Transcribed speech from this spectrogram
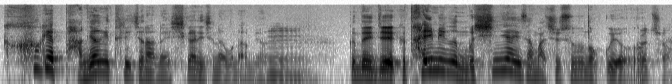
크게 방향이 틀리진 않아요. 시간이 지나고 나면. 음, 근데 이제 그 타이밍은 뭐 신야 이상 맞출 수는 없고요. 그렇죠.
